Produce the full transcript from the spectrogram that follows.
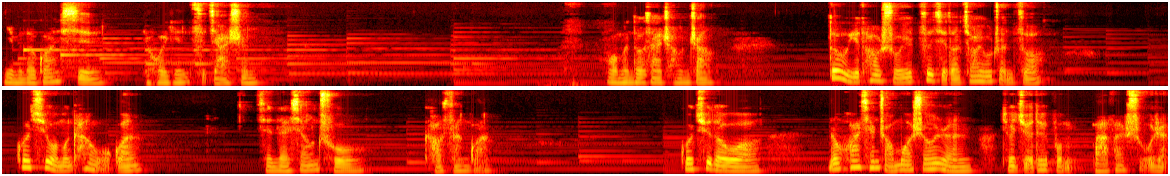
你们的关系也会因此加深。我们都在成长，都有一套属于自己的交友准则。过去我们看五官，现在相处靠三观。过去的我，能花钱找陌生人。就绝对不麻烦熟人。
